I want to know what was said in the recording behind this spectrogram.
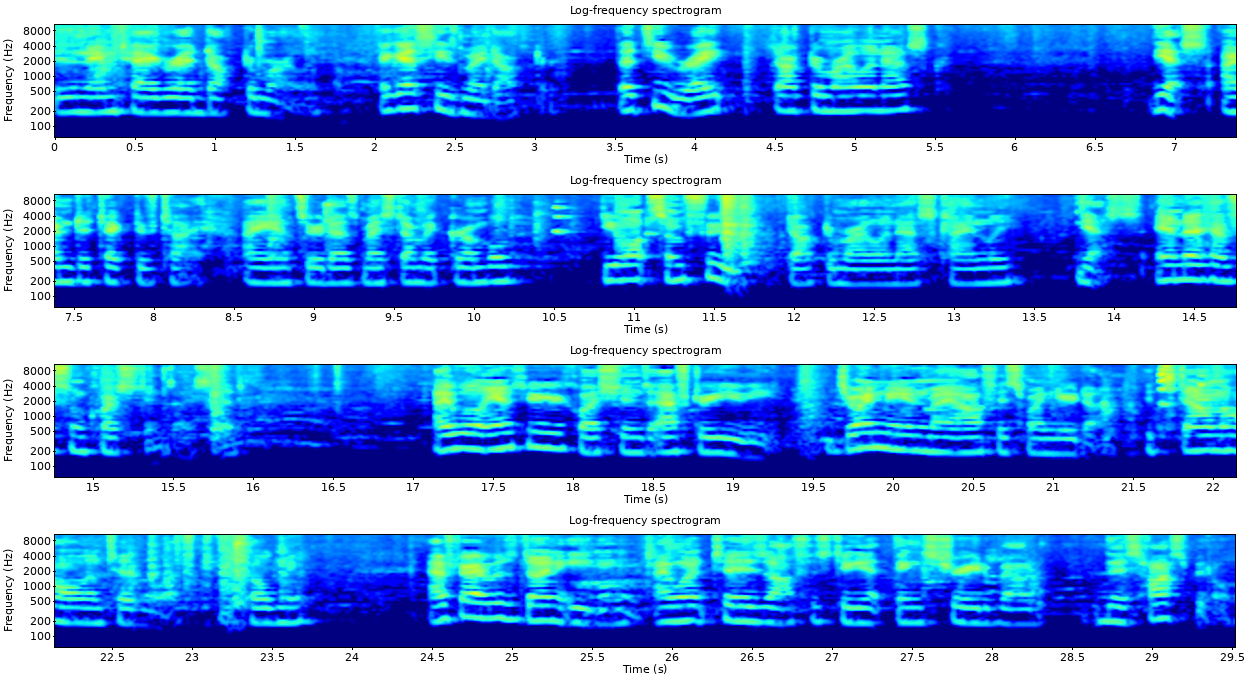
His name tag read Dr. Marlin. I guess he's my doctor. That's you, right? Dr. Marlin asked. Yes, I'm Detective Ty, I answered as my stomach grumbled. Do you want some food? Dr. Marlin asked kindly. Yes, and I have some questions, I said. I will answer your questions after you eat. Join me in my office when you're done. It's down the hall and to the left, he told me. After I was done eating, I went to his office to get things straight about this hospital.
